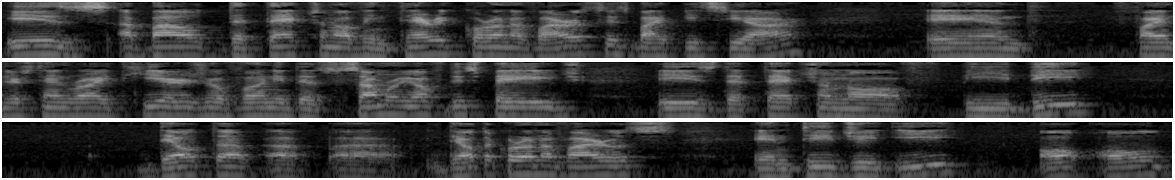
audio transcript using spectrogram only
is about detection of enteric coronaviruses by PCR. And if I understand right here, Giovanni, the summary of this page is detection of PED, Delta, uh, uh, Delta coronavirus, and TGE. All, all,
